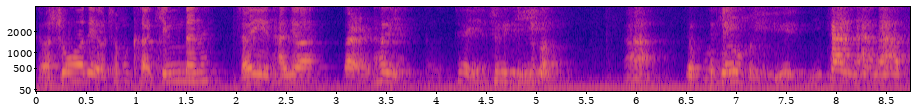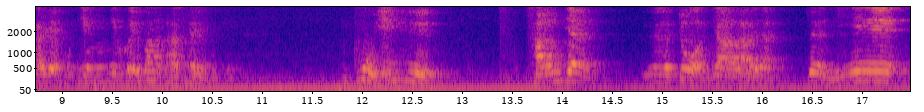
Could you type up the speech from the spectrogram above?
可说的有什么可听的呢？所以他就把耳朵掩上了，这也是个讥讽，啊，这不听毁誉，你赞叹他，他也不听；你诽谤他，他也不听。不许参见呃作家来呀，这你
